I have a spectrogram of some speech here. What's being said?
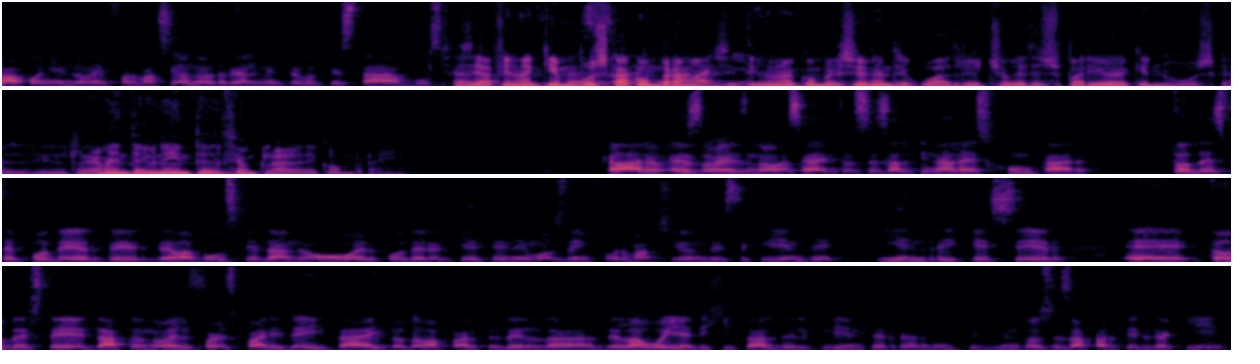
va poniendo la información o realmente lo que está buscando. Sí, al final quien busca compra más y tiene una conversión entre 4 y 8 veces superior a quien no busca. Es decir, realmente hay una intención clara de compra ahí. Claro, eso es, ¿no? O sea, entonces al final es juntar todo este poder de, la búsqueda, ¿no? O el poder que tenemos de información de ese cliente y enriquecer eh, todo este dato, ¿no? El first party data y toda la parte de la, de la, huella digital del cliente realmente. Y entonces a partir de aquí,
